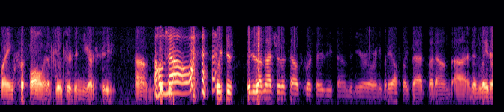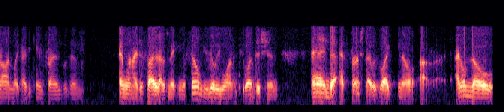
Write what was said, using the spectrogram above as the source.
playing football in a blizzard in New York City. Um, oh which no! Is, which is which is I'm not sure that's how Scorsese found De Niro or anybody else like that. But um, uh, and then later on, like I became friends with him. And when I decided I was making a film, he really wanted to audition. And uh, at first, I was like, you know, uh, I don't know,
